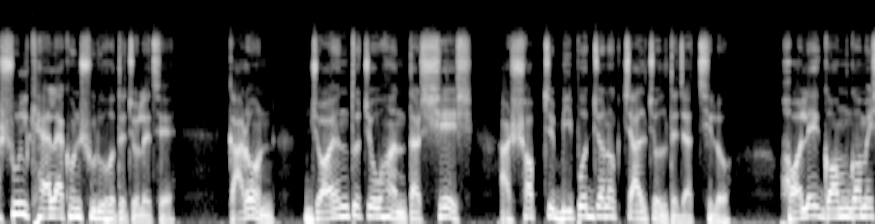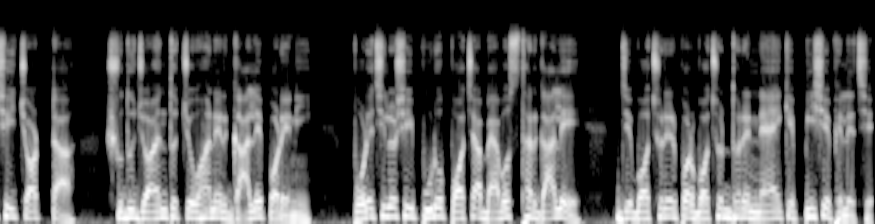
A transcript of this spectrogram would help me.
আসল খেল এখন শুরু হতে চলেছে। কারণ জয়ন্ত চৌহান তার শেষ আর সবচেয়ে বিপজ্জনক চাল চলতে যাচ্ছিল। হলে গমগমে সেই চটটা শুধু জয়ন্ত চৌহানের গালে পড়েনি, পড়েছিল সেই পুরো পচা ব্যবস্থার গালে যে বছরের পর বছর ধরে ন্যায়কে পিষে ফেলেছে।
